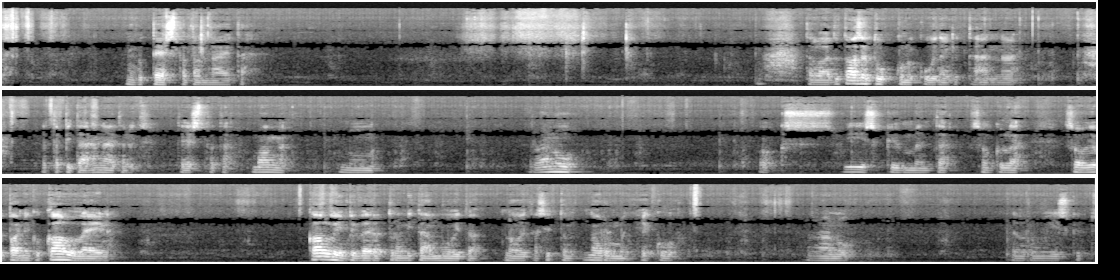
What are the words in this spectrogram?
niin testata näitä. Että laitetaan se tukkunut kuitenkin tähän näin. Että pitäähän näitä nyt testata. Magnum Ranu 250. Se on kyllä, se on jopa niinku kallein, kalliimpi verrattuna mitään muita noita. Sitten on Norm Eco Ranu euro 50.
